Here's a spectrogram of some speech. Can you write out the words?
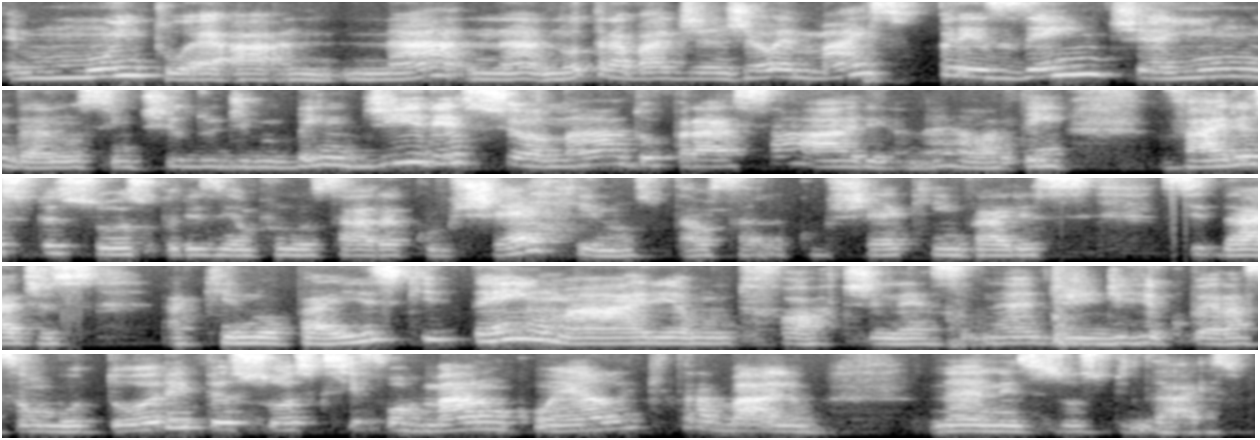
é muito, é, a, na, na, no trabalho de Angel é mais presente ainda, no sentido de bem direcionado para essa área. Né? Ela tem várias pessoas, por exemplo, no Sara Kubitschek, no Hospital Sara Kubitschek, em várias cidades aqui no país, que tem uma área muito forte nessa, né, de, de recuperação motora e pessoas que se formaram com ela que trabalham né, nesses hospitais.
